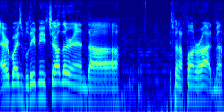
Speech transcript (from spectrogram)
everybody's believing each other, and uh, it's been a fun ride, man.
